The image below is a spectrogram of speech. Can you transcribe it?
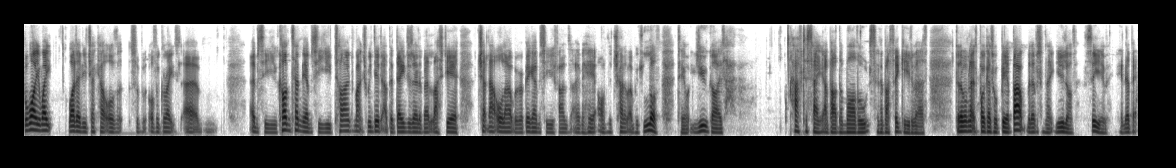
but while you wait, why don't you check out some other great um, MCU content, the MCU timed match we did at the Danger Zone event last year. Check that all out. We're a big MCU fans over here on the channel, and we'd love to hear what you guys have to say about the Marvel Cinematic Universe. Don't know what the next podcast will be about, but ever something that you love. See you in a bit.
